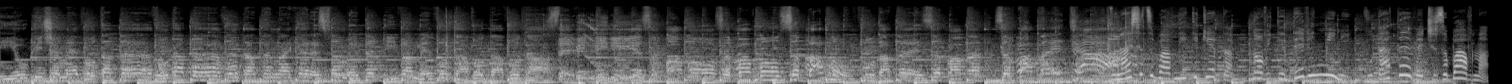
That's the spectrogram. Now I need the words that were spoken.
Ние обичаме водата, водата, водата, най-харесваме да пиваме вода, вода, вода. Север ни е забавно, забавно, забавно, водата е забавна, забавна е тя. 12 забавни етикета, новите Девин Мини, водата е вече забавна.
